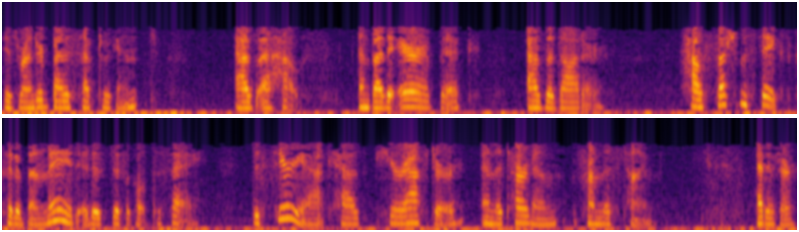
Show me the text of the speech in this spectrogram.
is rendered by the Septuagint as a house, and by the Arabic as a daughter. How such mistakes could have been made, it is difficult to say. The Syriac has hereafter, and the Targum from this time. Editor.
